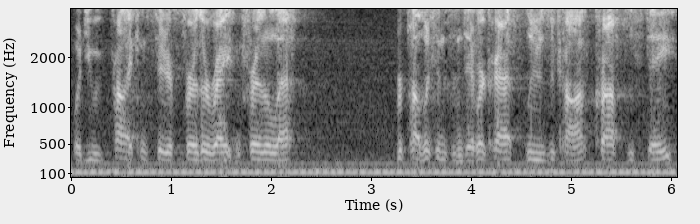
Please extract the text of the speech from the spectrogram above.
what you would probably consider further right and further left Republicans and Democrats lose across the state.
